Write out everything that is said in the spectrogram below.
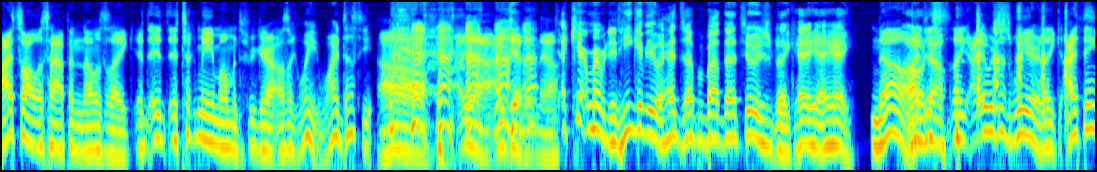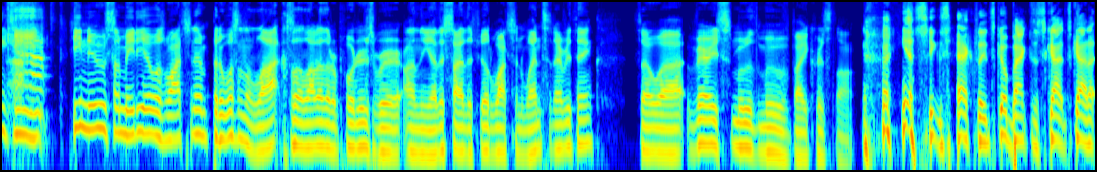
I saw what was happening and I was like, it, it, it took me a moment to figure out. I was like, wait, why does he? Oh, yeah, I get it now. I can't remember. Did he give you a heads up about that too? He's like, "Hey, hey, hey." No, Oh, I just no. like it was just weird. Like I think he he knew some media was watching him, but it wasn't a lot because a lot of the reporters were on the other side of the field watching Wentz and everything. So uh, very smooth move by Chris Long. yes, exactly. Let's go back to Scott. Scott, uh,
